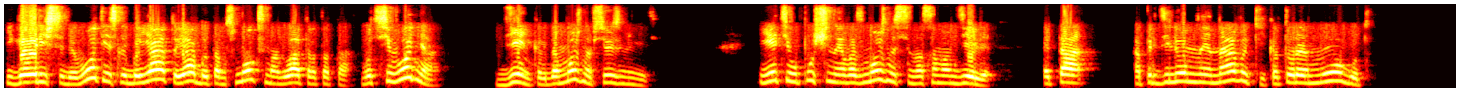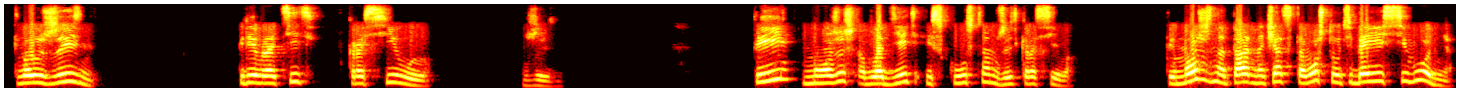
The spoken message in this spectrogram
И говоришь себе, вот если бы я, то я бы там смог, смогла, тра-та-та. Вот сегодня день, когда можно все изменить. И эти упущенные возможности на самом деле, это определенные навыки, которые могут твою жизнь превратить в красивую жизнь. Ты можешь овладеть искусством жить красиво. Ты можешь начать с того, что у тебя есть сегодня,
